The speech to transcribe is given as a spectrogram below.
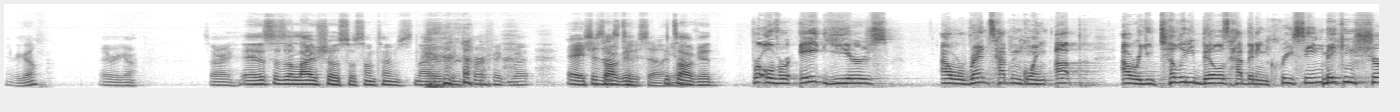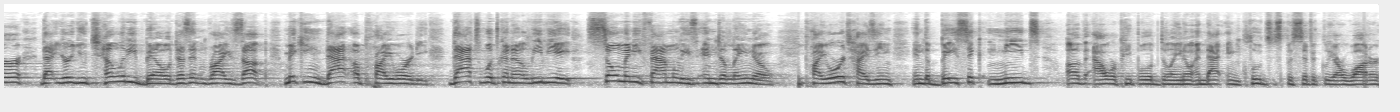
There we go. There we go. Sorry. Yeah, this is a live show, so sometimes not everything's perfect, but Hey, it's just it's all us good. two. So it's you know. all good. For over eight years, our rents have been going up. Our utility bills have been increasing, making sure that your utility bill doesn't rise up, making that a priority. That's what's gonna alleviate so many families in Delano, prioritizing in the basic needs of our people of Delano, and that includes specifically our water.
